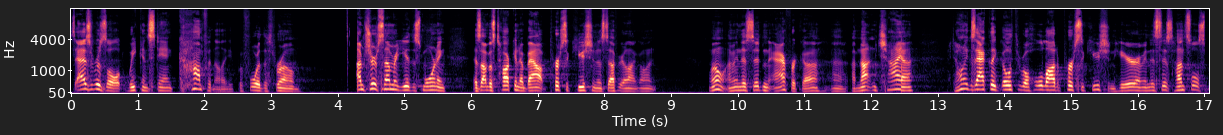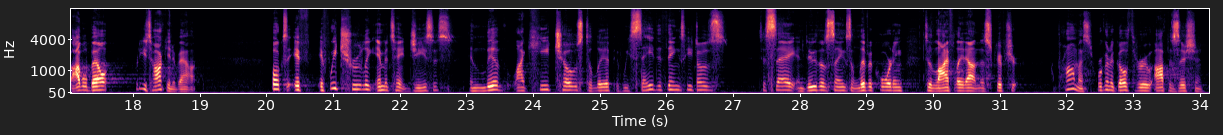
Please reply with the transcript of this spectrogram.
So as a result, we can stand confidently before the throne. I'm sure some of you this morning, as I was talking about persecution and stuff, you're like going, well, I mean, this isn't Africa. Uh, I'm not in China I don't exactly go through a whole lot of persecution here. I mean, this is Huntsville's Bible Belt. What are you talking about? Folks, if, if we truly imitate Jesus and live like he chose to live, if we say the things he chose to say and do those things and live according to life laid out in the scripture, I promise we're going to go through opposition.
